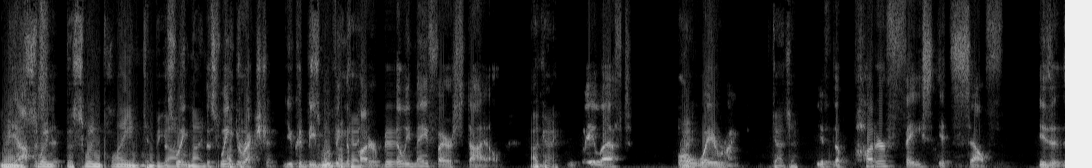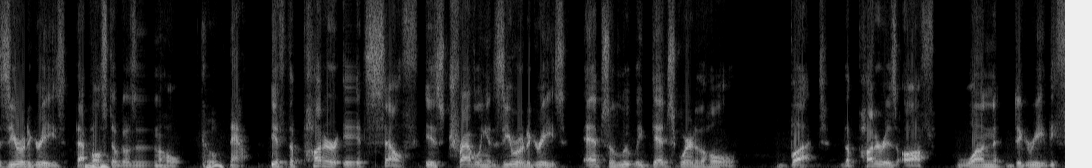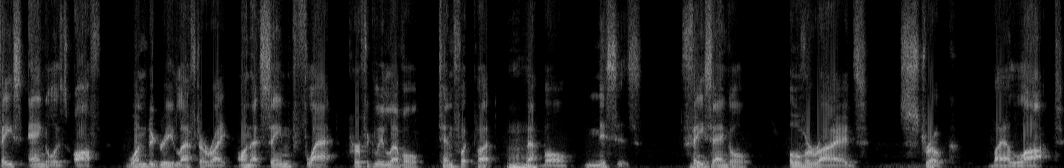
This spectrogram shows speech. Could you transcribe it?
You mean The the, swing? The swing plane can be the off swing, the swing okay. direction, you could be Swing- moving okay. the putter Billy Mayfair style, Okay. way left or Right. way right. Gotcha. If the putter face itself is at zero degrees, that ball Mhm. still goes in the hole. Cool. Now, if the putter itself is traveling at zero degrees, absolutely dead square to the hole, but the putter is off one degree, the face angle is off one degree left or right on that same flat, perfectly level 10 foot putt, Uh-huh. that ball misses. Face angle overrides stroke by a lot.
